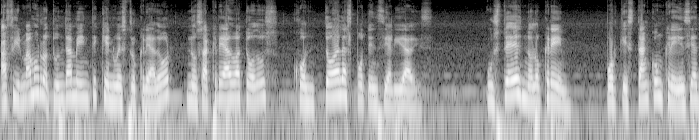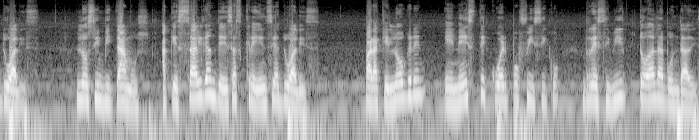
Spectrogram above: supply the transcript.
Afirmamos rotundamente que nuestro Creador nos ha creado a todos con todas las potencialidades. Ustedes no lo creen porque están con creencias duales. Los invitamos a que salgan de esas creencias duales para que logren en este cuerpo físico recibir todas las bondades.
